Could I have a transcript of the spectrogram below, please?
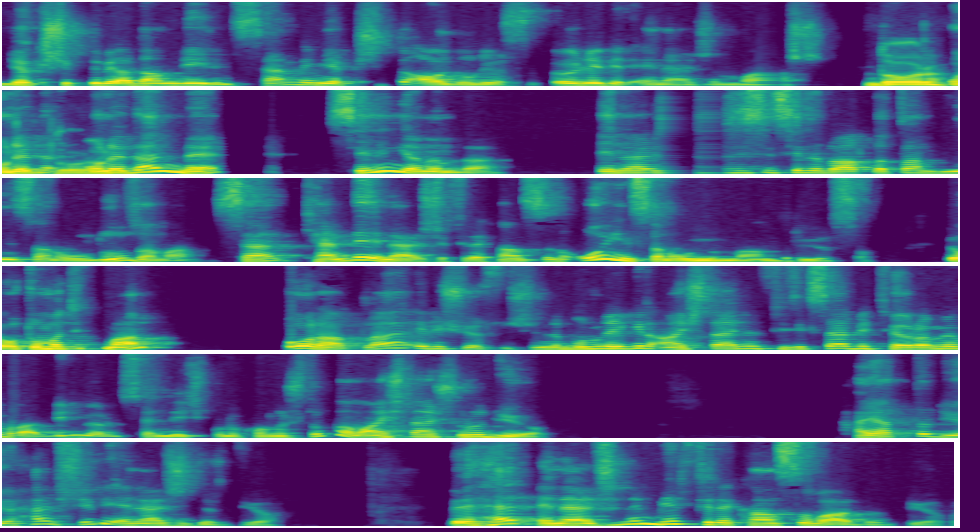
yakışıklı bir adam değilim. Sen beni yakışıklı algılıyorsun. Öyle bir enerjim var. Doğru. O, neden, doğru. o nedenle senin yanında enerjisi seni rahatlatan bir insan olduğu zaman sen kendi enerji frekansını o insana uyumlandırıyorsun. Ve otomatikman o rahatlığa erişiyorsun. Şimdi bununla ilgili Einstein'ın fiziksel bir teoremi var. Bilmiyorum seninle hiç bunu konuştuk ama Einstein şunu diyor. Hayatta diyor her şey bir enerjidir diyor. Ve her enerjinin bir frekansı vardır diyor.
